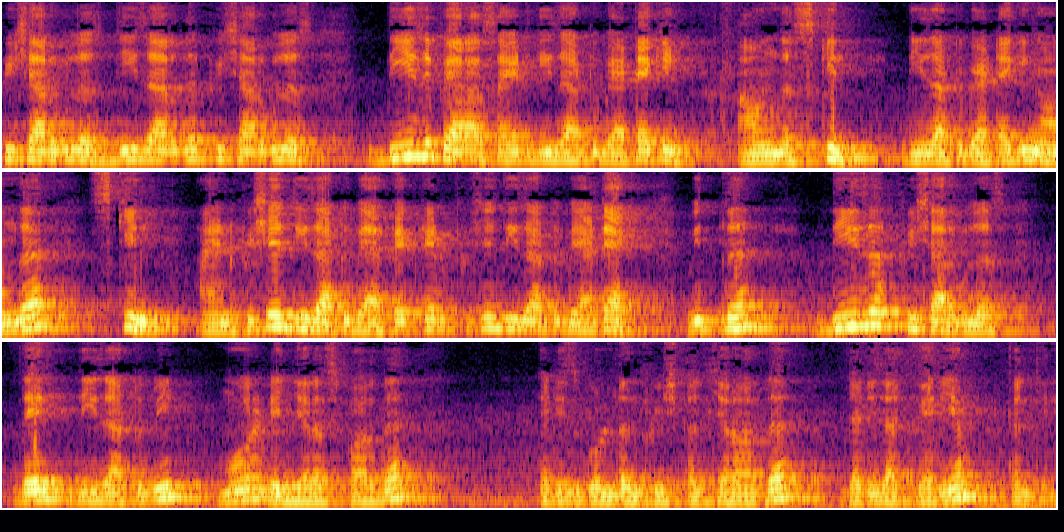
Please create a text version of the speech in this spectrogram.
fish argulus these are the fish argulus these parasite these are to be attacking on the skin. These are to be attacking on the skin. And fishes these are to be affected. Fishes these are to be attacked. With the these fish argulus then these are to be more dangerous for the that is golden fish culture or the that is aquarium culture.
